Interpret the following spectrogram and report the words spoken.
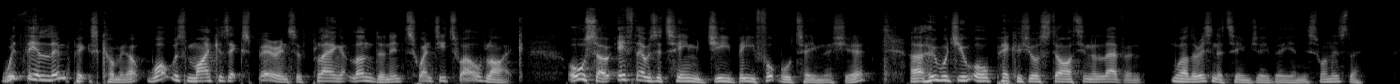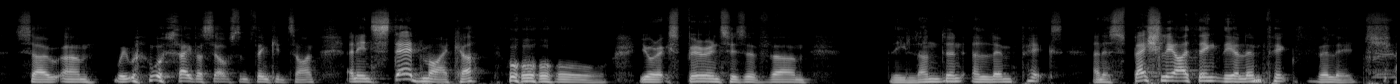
with the Olympics coming up, what was Micah's experience of playing at London in 2012 like? Also, if there was a Team GB football team this year, uh, who would you all pick as your starting 11? Well, there isn't a Team GB in this one, is there? So um, we will save ourselves some thinking time. And instead, Micah, your experiences of um, the London Olympics and especially, I think, the Olympic Village.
